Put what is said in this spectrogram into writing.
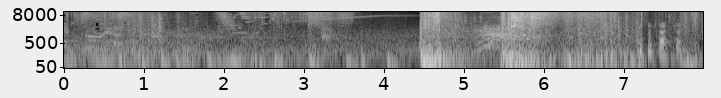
Centurion.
